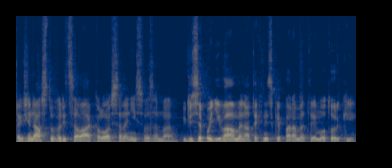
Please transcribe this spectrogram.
takže nás to velice lákalo, až se na ní svezeme. Když se podíváme na technické parametry motorky,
